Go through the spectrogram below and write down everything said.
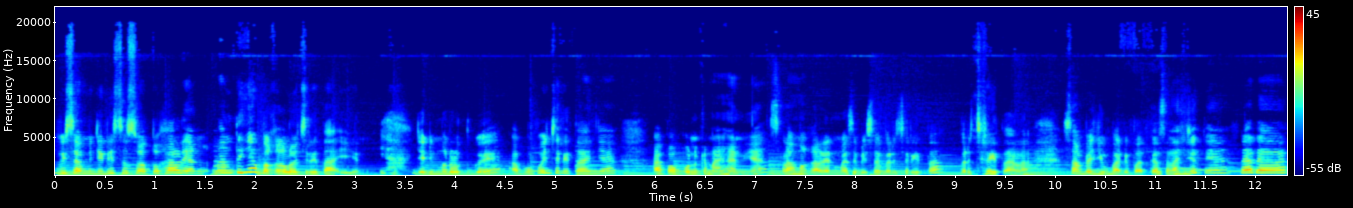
bisa menjadi sesuatu hal yang nantinya bakal lo ceritain. Ya jadi menurut gue apa pun ceritanya apa pun kenangannya selama kalian masih bisa bercerita berceritalah sampai jumpa di podcast selanjutnya. Dadah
